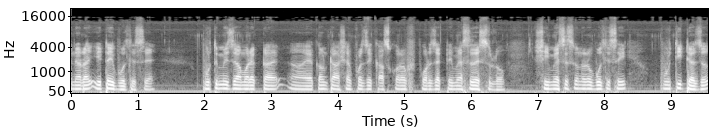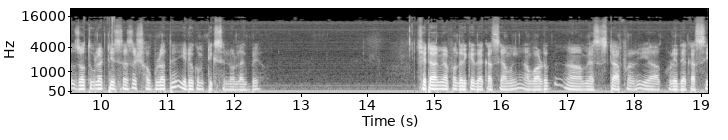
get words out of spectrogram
এনারা এটাই বলতেছে, প্রথমে যে আমার একটা অ্যাকাউন্টে আসার পর যে কাজ করার পরে যে একটা মেসেজ এসেছিল সেই মেসেজ ওনারা বলতেছে প্রতিটা যতগুলো টেস্ট আছে, সবগুলোতে এরকম টিক লাগবে। সেটা আমি আপনাদেরকে দেখাচ্ছি, আমি আবার মেসেজটা আপনার ইয়া করে দেখাচ্ছি।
